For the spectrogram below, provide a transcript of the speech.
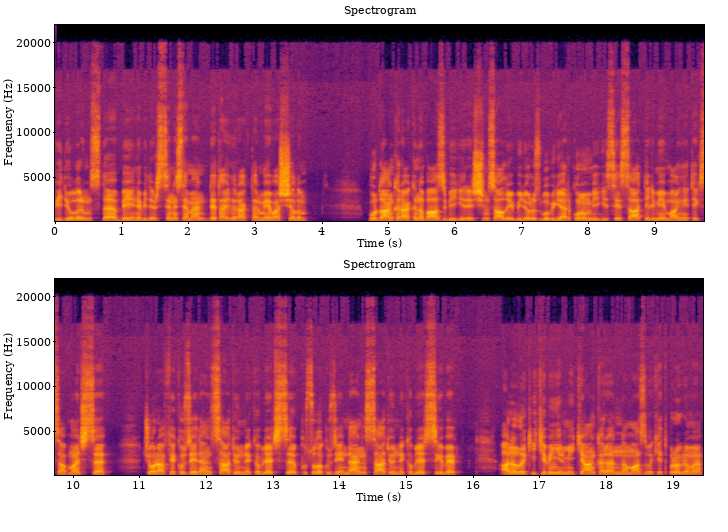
Videolarımızı da beğenebilirsiniz. Hemen detayları aktarmaya başlayalım. Burada Ankara hakkında bazı bilgiler erişim sağlayabiliyoruz. Bu bilgiler konum bilgisi, saat dilimi, manyetik sapma açısı, coğrafya kuzeyden saat yönüne kıble açısı, pusula kuzeyinden saat yönüne kıble açısı gibi Aralık 2022 Ankara namaz vakit programı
